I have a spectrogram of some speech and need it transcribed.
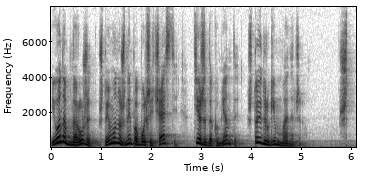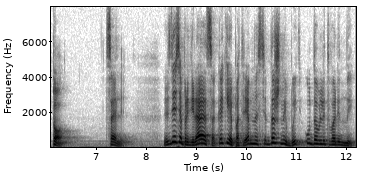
И он обнаружит, что ему нужны по большей части те же документы, что и другим менеджерам. Что? Цели. Здесь определяется, какие потребности должны быть удовлетворены,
